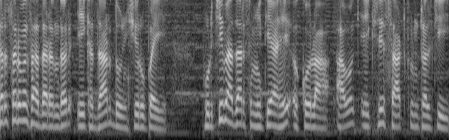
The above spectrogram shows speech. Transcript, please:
तर सर्वसाधारण दर एक हजार दोनशे रुपये. पुढची बाजार समिती आहे अकोला. आवक एकशे साठ क्विंटलची.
